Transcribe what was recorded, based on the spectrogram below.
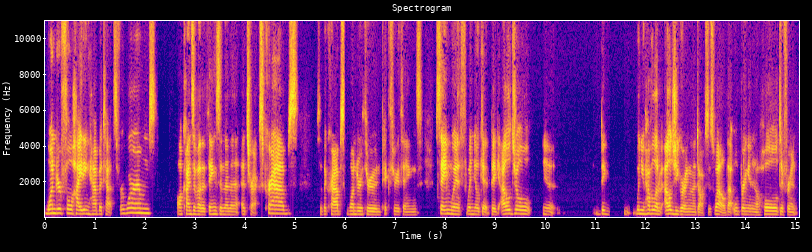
Wonderful hiding habitats for worms, all kinds of other things, and then it attracts crabs. So the crabs wander through and pick through things. Same with when you'll get big algal, you know, big when you have a lot of algae growing on the docks as well. That will bring in a whole different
